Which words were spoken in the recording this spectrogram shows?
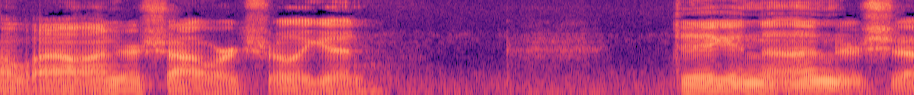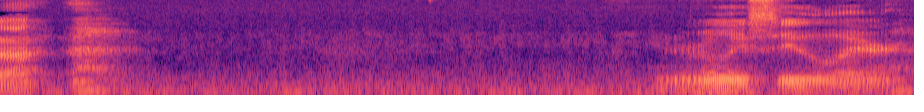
Oh wow, undershot works really good. Digging the undershot. You really see the layer.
